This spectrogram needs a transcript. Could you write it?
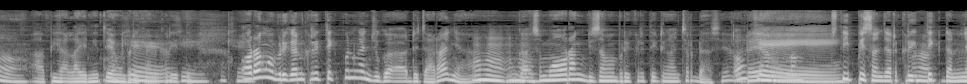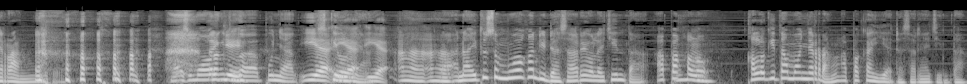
Ah. uh, pihak lain itu yang Oke, memberikan kritik. oke. Orang memberikan kritik pun kan juga ada caranya. Enggak semua orang bisa memberi kritik dengan cerdas ya. Ada Oke. yang memang tipis antara kritik dan nyerang. Gitu. Enggak semua orang Oke. juga punya Iya, skillnya. iya, iya. Ah, ah. Nah, nah, itu semua kan didasari oleh cinta. Apa kalau kalau kita mau nyerang, apakah iya dasarnya cinta?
